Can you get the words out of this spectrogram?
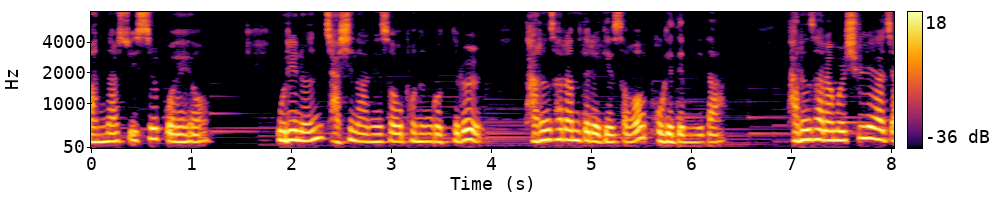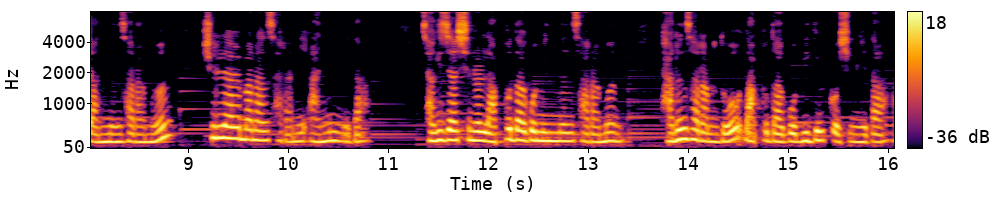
만날 수 있을 거예요. 우리는 자신 안에서 보는 것들을 다른 사람들에게서 보게 됩니다. 다른 사람을 신뢰하지 않는 사람은 신뢰할 만한 사람이 아닙니다. 자기 자신을 나쁘다고 믿는 사람은 다른 사람도 나쁘다고 믿을 것입니다.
